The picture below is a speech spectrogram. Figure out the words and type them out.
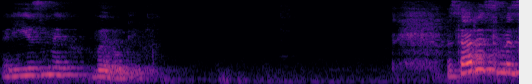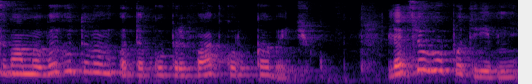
різних виробів. Зараз ми з вами виготовимо отаку прихватку рукавичку. Для цього потрібні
